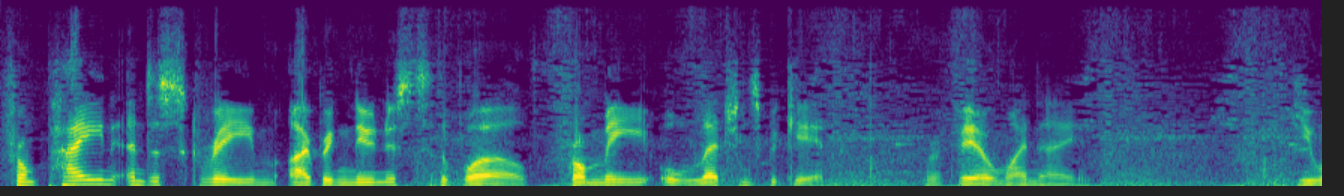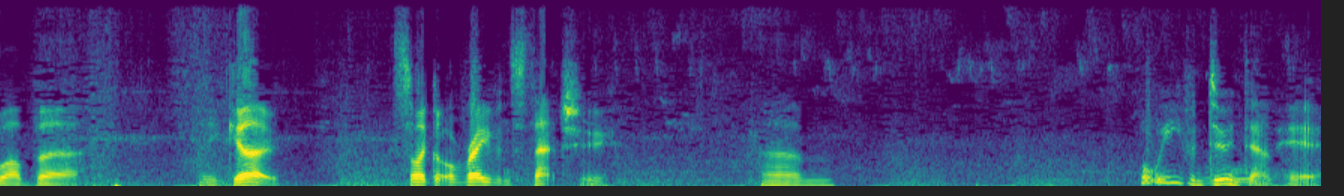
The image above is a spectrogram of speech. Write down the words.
From pain and a scream, I bring newness to the world. From me, all legends begin. Reveal my name. You are birth. There you go. So I got a raven statue. Um, what are we even doing down here?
